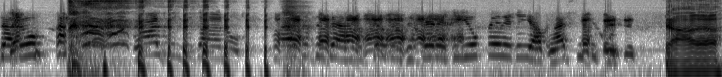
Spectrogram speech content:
daarom. Ja, ja,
